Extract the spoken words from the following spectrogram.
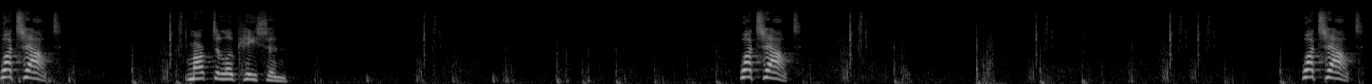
Watch out! Marked a location. Watch out! Watch out!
